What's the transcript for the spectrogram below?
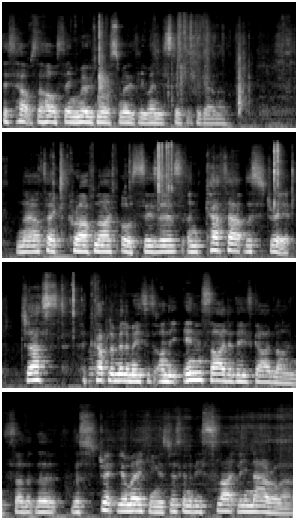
This helps the whole thing move more smoothly when you stick it together. Now take a craft knife or scissors and cut out the strip just a couple of millimetres on the inside of these guidelines so that the, the strip you're making is just going to be slightly narrower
